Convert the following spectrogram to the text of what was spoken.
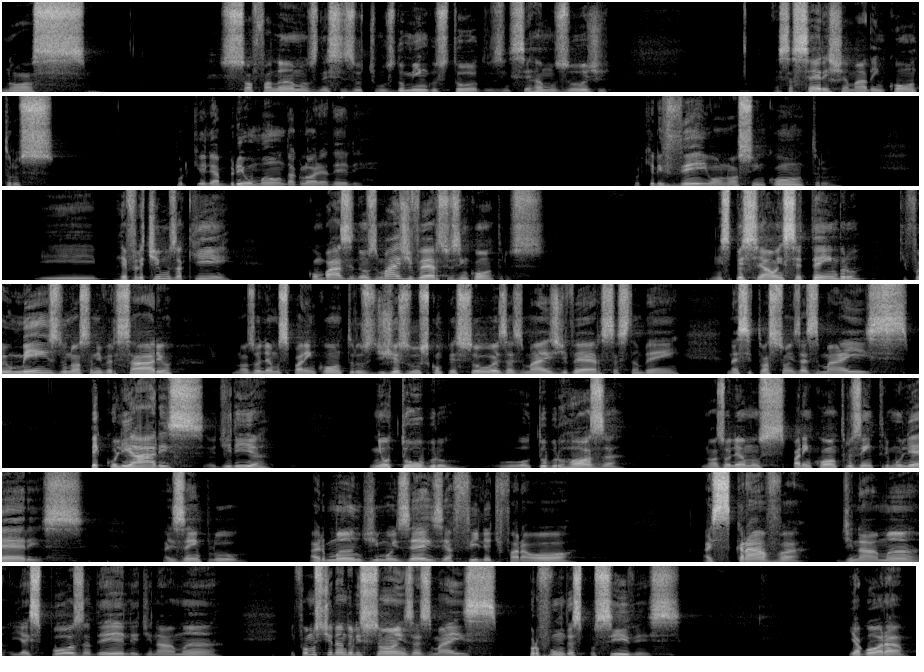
nós só falamos nesses últimos domingos todos, encerramos hoje essa série chamada Encontros, porque ele abriu mão da glória dele. Porque ele veio ao nosso encontro. E refletimos aqui com base nos mais diversos encontros. Em especial em setembro, que foi o mês do nosso aniversário, nós olhamos para encontros de Jesus com pessoas, as mais diversas também, nas situações as mais peculiares, eu diria. Em outubro, o Outubro Rosa, nós olhamos para encontros entre mulheres. A exemplo, a irmã de Moisés e a filha de Faraó, a escrava de Naamã e a esposa dele, de Naamã, e fomos tirando lições as mais profundas possíveis. E agora,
